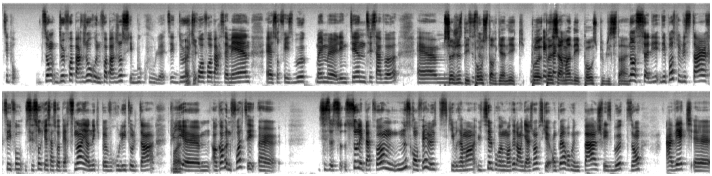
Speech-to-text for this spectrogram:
Sais, pour. Disons, deux fois par jour ou une fois par jour, c'est beaucoup, là. Deux, trois fois par semaine, euh, sur Facebook, même euh, LinkedIn, ça va. Euh, Ça, juste des ça. posts organiques, Oui, pas, nécessairement des posts publicitaires. Non, c'est ça. Des, des posts publicitaires, c'est sûr que ça soit pertinent. Il y en a qui peuvent rouler tout le temps. Puis, Ouais. euh, encore une fois, tu sais, sur les plateformes, nous, ce qu'on fait, là, ce qui est vraiment utile pour augmenter l'engagement, parce qu'on peut avoir une page Facebook, disons, avec euh,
